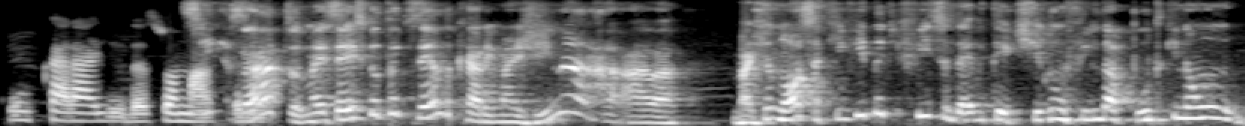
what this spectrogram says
com o caralho da sua Sim, máscara? exato, mas é isso que eu tô dizendo, cara. Imagina a, a- Imagina, nossa, que vida difícil deve ter tido um filho da puta que não.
